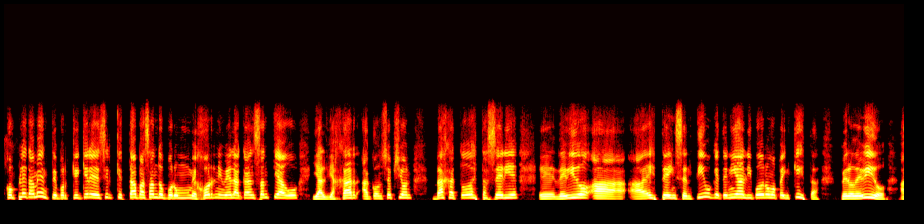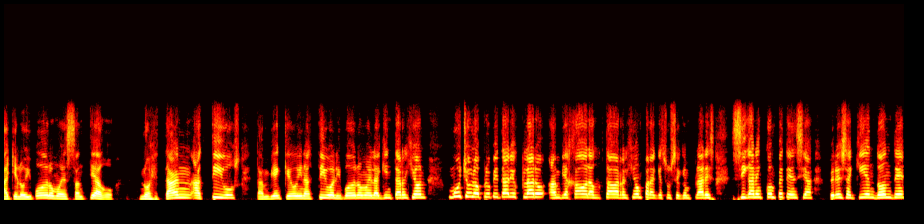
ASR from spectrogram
completamente, porque quiere decir que está pasando por un mejor nivel acá en Santiago y al viajar a Concepción baja toda esta serie eh, debido a, a este incentivo que tenía el hipódromo penquista, pero debido a que los hipódromos en Santiago no están activos, también quedó inactivo el hipódromo de la quinta región. Muchos de los propietarios, claro, han viajado a la octava región para que sus ejemplares sigan en competencia, pero es aquí en donde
